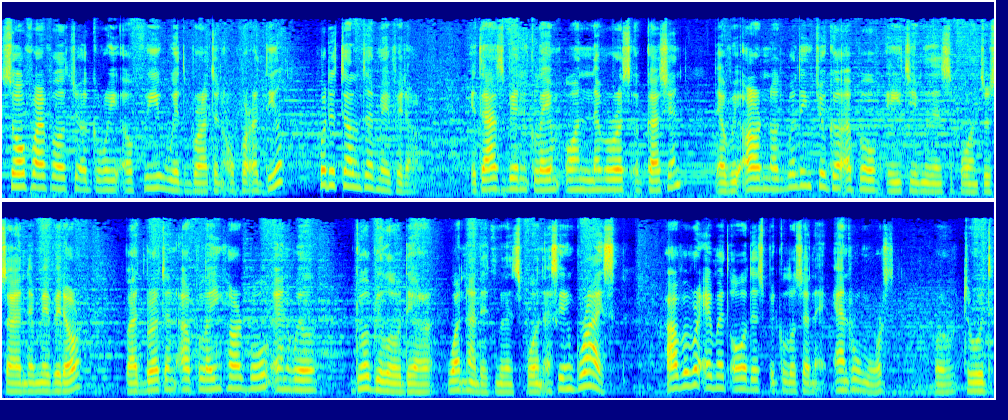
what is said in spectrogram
so far failed to agree a fee with Brighton over a deal for the talented midfielder. It has been claimed on numerous occasions that we are not willing to go above 80 million pounds to sign the midfielder, but Brighton are playing hardball and will go below their 100 million pound asking price. However, amid all the speculation and rumors, Truth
